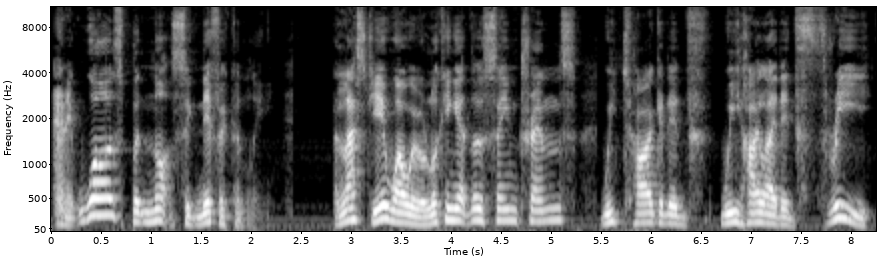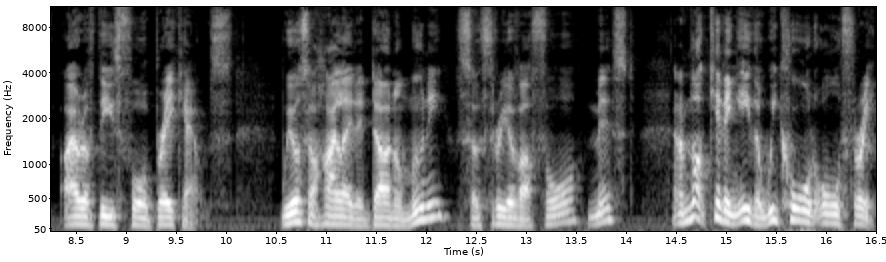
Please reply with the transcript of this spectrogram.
And it was, but not significantly. And last year, while we were looking at those same trends, we targeted, we highlighted three out of these four breakouts. We also highlighted Darnell Mooney, so three of our four missed. And I'm not kidding either, we called all three.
